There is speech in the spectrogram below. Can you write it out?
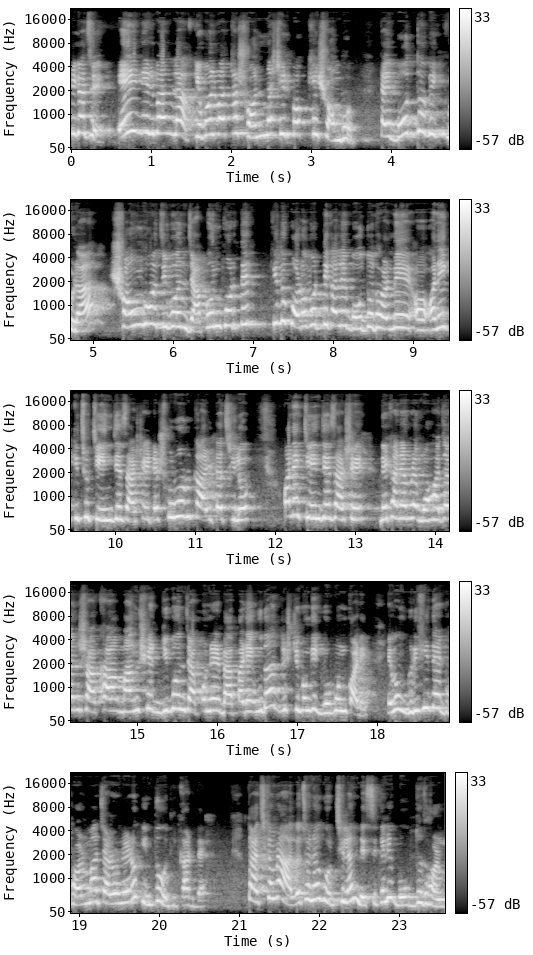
ঠিক আছে? এই নির্বাণ লাভ কেবলমাত্র সন্ন্যাসীর পক্ষে সম্ভব। তাই বৌদ্ধ ভিক্ষুরা সংঘ জীবন যাপন করতেন, কিন্তু পরবর্তীকালে বৌদ্ধ ধর্মে অনেক কিছু চেঞ্জেস আসে। এটা শুরুর কালটা ছিল। অনেক চেঞ্জেস আসে। যেখানে আমরা মহাযান শাখা, মানুষের জীবন যাপনের ব্যাপারে উদার দৃষ্টিভঙ্গি গ্রহণ করে এবং গৃহীদের ধর্মাচরণেরও কিন্তু অধিকার দেয়। তো আজকে আমরা আলোচনা করছিলাম বেসিক্যালি বৌদ্ধ ধর্ম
